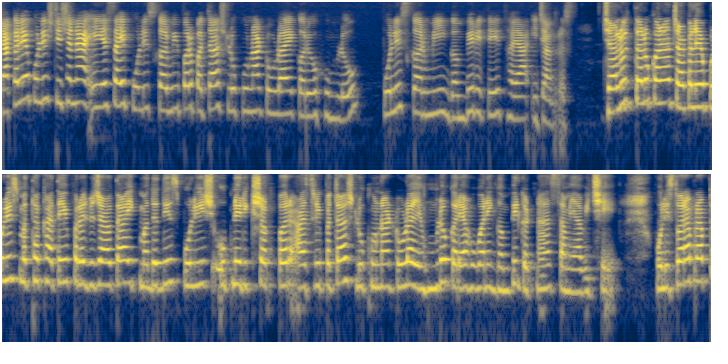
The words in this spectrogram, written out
ચાકલિયા પોલીસ સ્ટેશનના એએસઆઈ પોલીસ કર્મી પર પચાસ લોકોના ટોળાએ કર્યો હુમલો. પોલીસ કર્મી ગંભીર રીતે થયા ઈજાગ્રસ્ત જાલોદ તાલુકાના ચાકલિયા પોલીસ મથક ખાતે ફરજ બજાવતા એક મદદનીશ પોલીસ ઉપનિરીક્ષક પર આશરે પચાસ લોકોના ટોળાએ હુમલો કર્યા હોવાની ગંભીર ઘટના સામે આવી છે. પોલીસ દ્વારા પ્રાપ્ત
